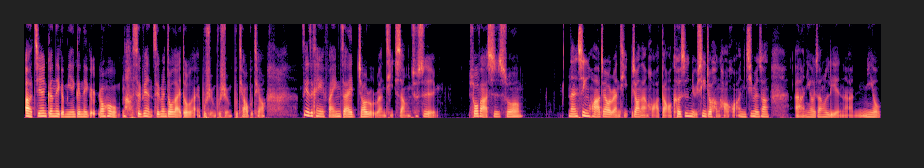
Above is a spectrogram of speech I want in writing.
啊，今天跟那个，明天跟那个，然后随便随便都来都来，不选不选，不挑不挑。这也是可以反映在交友软体上，就是说法是说，男性滑交友软体比较难滑到，可是女性就很好滑。你基本上啊，你有一张脸啊，你有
